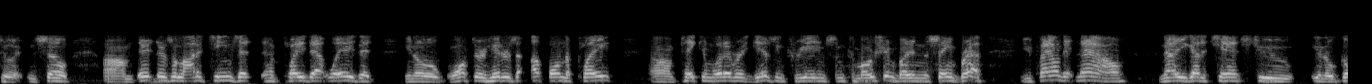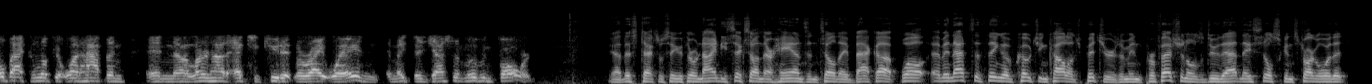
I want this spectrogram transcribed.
to it. And so um, there, there's a lot of teams that have played that way that you know want their hitters up on the plate, um, taking whatever it gives and creating some commotion, but in the same breath, you found it now now you got a chance to you know go back and look at what happened and uh, learn how to execute it in the right way and, and make the adjustment moving forward. Yeah, this text will say you throw 96 on their hands until they back up. Well, I mean, that's the thing of coaching college pitchers. I mean, professionals do that and they still can struggle with it.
